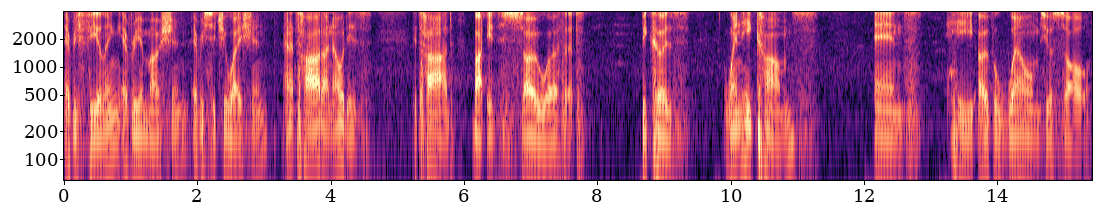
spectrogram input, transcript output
every feeling, every emotion, every situation, and it's hard, I know it is. It's hard, but it's so worth it. Because when He comes and He overwhelms your soul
